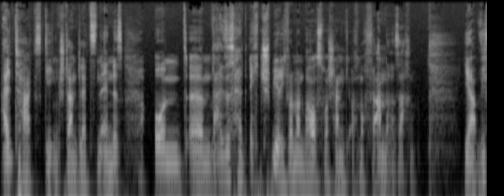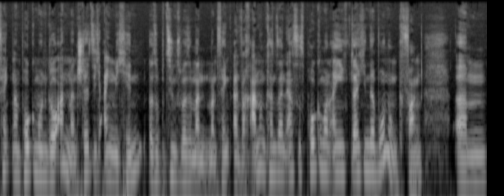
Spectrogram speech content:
Alltagsgegenstand letzten Endes. Und ähm, da ist es halt echt schwierig, weil man braucht es wahrscheinlich auch noch für andere Sachen. Ja, wie fängt man Pokémon Go an? Man stellt sich eigentlich hin, also beziehungsweise man, man fängt einfach an und kann sein erstes Pokémon eigentlich gleich in der Wohnung fangen. Ähm,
